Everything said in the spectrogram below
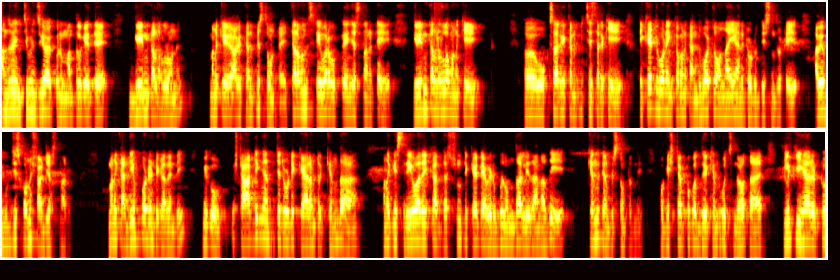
అందులో ఇంచుమించుగా కొన్ని మంత్లకి అయితే గ్రీన్ కలర్లోను మనకి అక్కడ కనిపిస్తూ ఉంటాయి. చాలామంది శ్రీవారి భక్తులు ఏం చేస్తున్నారంటే గ్రీన్ కలర్లో మనకి ఒకసారి కనిపించేసరికి టికెట్లు కూడా ఇంకా మనకి అందుబాటులో ఉన్నాయి అనేటువంటి ఉద్దేశంతో అవి బుక్ చేసుకోవడం స్టార్ట్ చేస్తున్నారు. మనకి అది ఇంపార్టెంట్ కాదండి. మీకు స్టార్టింగ్ కనిపించేటువంటి క్యాలెండర్ కింద మనకి శ్రీవారి దర్శనం టికెట్ అవైలబుల్ ఉందా లేదా అన్నది కింద కనిపిస్తూ ఉంటుంది. ఒక స్టెప్ కొద్దిగా కిందకు వచ్చిన తర్వాత క్లిక్ హియర్ టు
